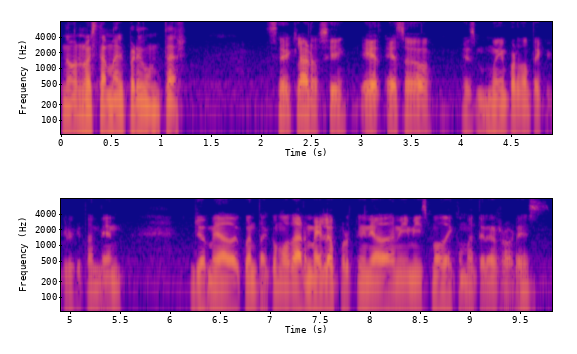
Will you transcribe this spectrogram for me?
¿no? No está mal preguntar. Sí, claro, sí. E, eso es muy importante que creo que también yo me he dado cuenta, como darme la oportunidad a mí mismo de cometer errores.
